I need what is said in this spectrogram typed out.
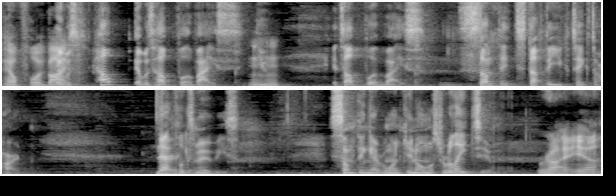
helpful advice. it was help. It was helpful advice. Mm-hmm. it's helpful advice. Something stuff that you can take to heart. Netflix movies, something everyone can almost relate to, right. Yeah.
